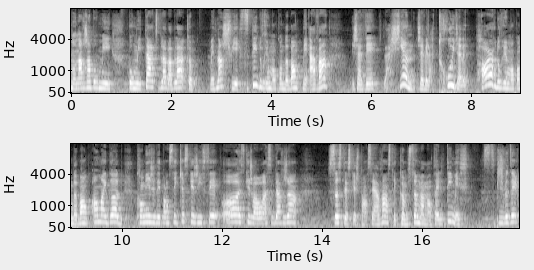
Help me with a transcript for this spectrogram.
Mon argent pour mes, pour mes taxes, blablabla. Bla, bla. Comme, maintenant, je suis excitée d'ouvrir mon compte de banque. Mais avant, j'avais la chienne, j'avais la trouille, j'avais peur d'ouvrir mon compte de banque. Oh my god, combien j'ai dépensé, qu'est-ce que j'ai fait, oh, est-ce que je vais avoir assez d'argent? Ça, c'était ce que je pensais avant, c'était comme ça ma mentalité, mais puis je veux dire,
